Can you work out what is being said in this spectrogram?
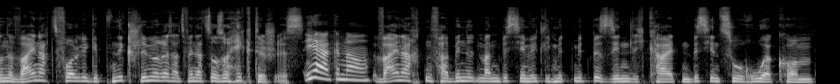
eine Weihnachtsfolge gibt nichts Schlimmeres, als wenn das so, so hektisch ist. Ja, genau. Weihnachten verbindet man ein bisschen wirklich mit, mit Besinnlichkeit, ein bisschen zur Ruhe kommen,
